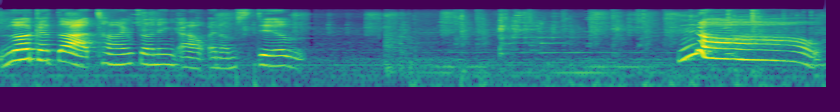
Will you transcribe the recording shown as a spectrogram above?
Look at that. Time's running out, and I'm still. No.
